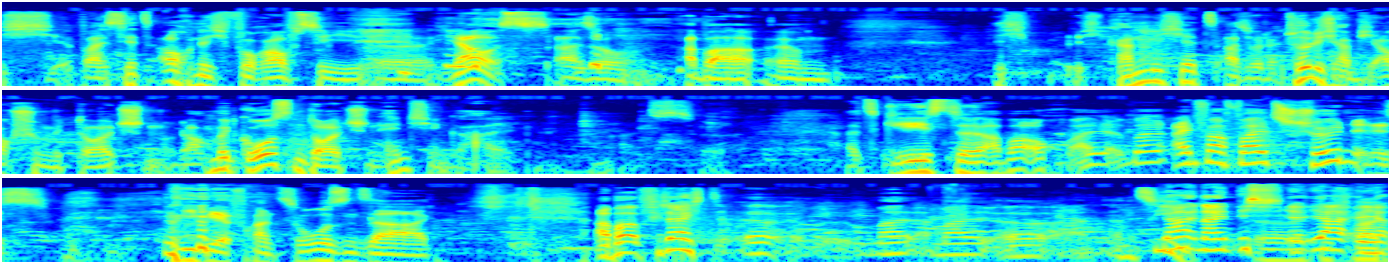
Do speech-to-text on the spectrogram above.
Ich weiß jetzt auch nicht, worauf sie äh, hinaus. Also, aber ähm, ich, ich kann mich jetzt, also natürlich habe ich auch schon mit Deutschen und auch mit großen Deutschen Händchen gehalten. Als, äh, als Geste, aber auch weil, weil, einfach, weil es schön ist, wie wir Franzosen sagen. Aber vielleicht äh, mal, mal äh, an Sie. Ja, nein, ich- äh, ja, ja, ja,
